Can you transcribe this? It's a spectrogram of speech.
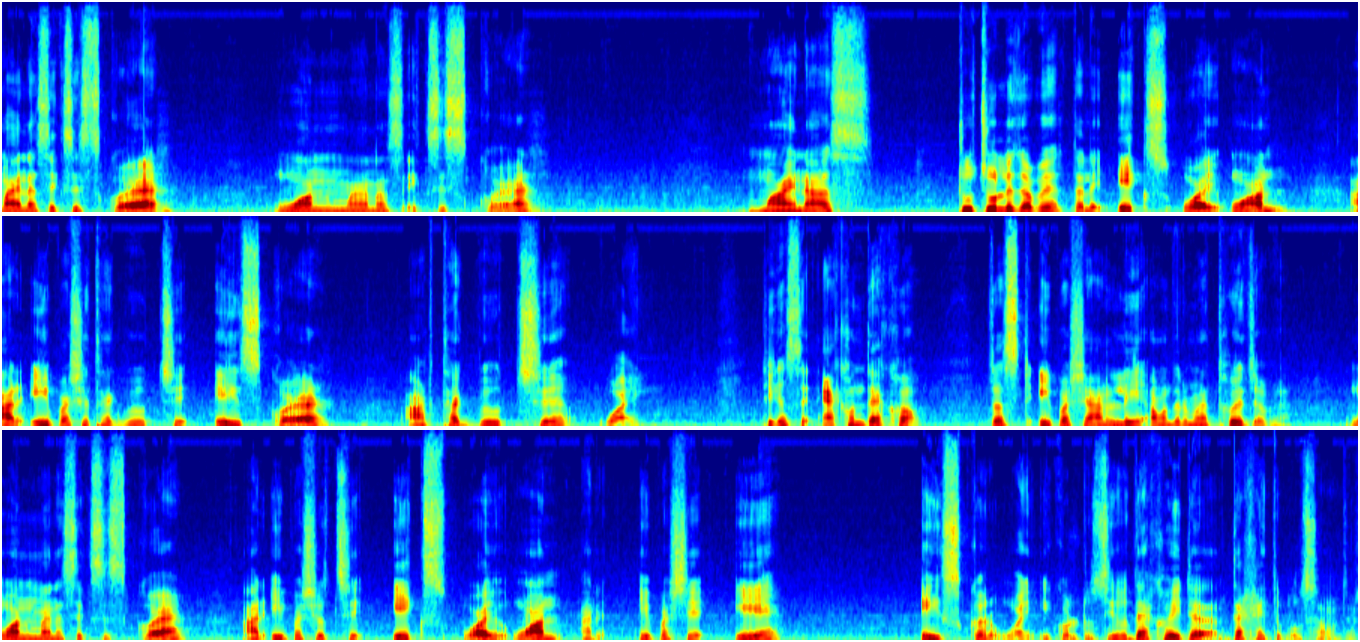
minus x square one minus x square minus two চলে যাবে, তাহলে এক্স ওয়াই ওয়ান, আর এই পাশে থাকবে হচ্ছে এ স্কোয়ার, আর থাকবে হচ্ছে ওয়াই। ঠিক আছে? এখন দেখো, জাস্ট এই পাশে আনলেই আমাদের ম্যাথ হয়ে যাবে। ওয়ান মাইনাস এক্স স্কোয়ার, আর এই পাশে হচ্ছে এক্স ওয়াই ওয়ান, আর এই পাশে a a square y equal to zero. দেখো এটা দেখাইতে বলছে আমাদের।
